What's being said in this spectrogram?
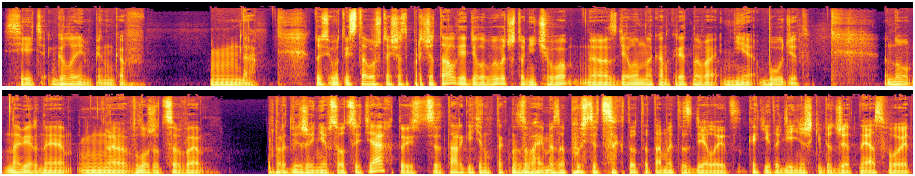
сеть глэмпингов. Да. То есть вот из того, что я сейчас прочитал, я делаю вывод, что ничего э, сделано конкретного не будет. Ну, наверное, э, вложится в продвижение в соцсетях, то есть таргетинг так называемый запустится, кто-то там это сделает, какие-то денежки бюджетные освоит.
